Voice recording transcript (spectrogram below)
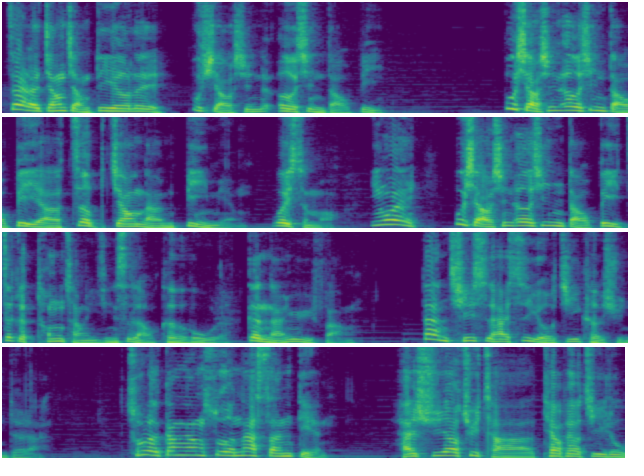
再来讲讲第二类不小心的恶性倒闭，不小心恶性倒闭啊，这比较难避免。为什么？因为不小心恶性倒闭，这个通常已经是老客户了，更难预防。但其实还是有迹可循的啦。除了刚刚说的那三点，还需要去查跳票记录。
